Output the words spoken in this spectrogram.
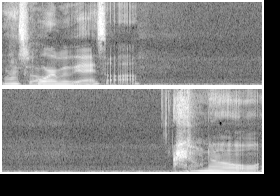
you Last saw? horror movie I saw. I don't know.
